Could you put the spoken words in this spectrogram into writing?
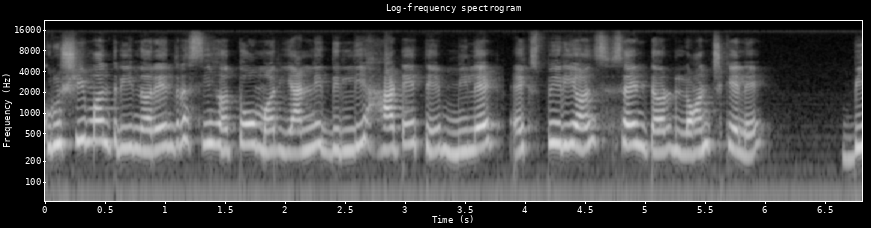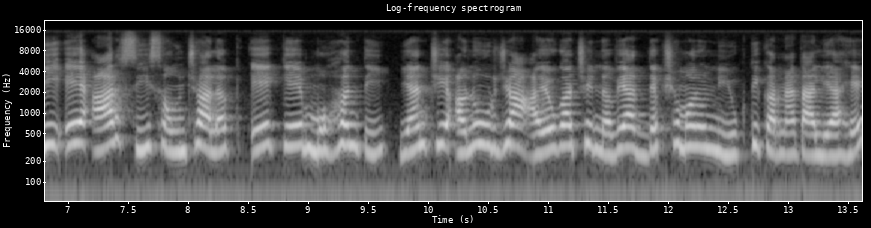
कृषी मंत्री नरेंद्र सिंह तोमर यांनी दिल्ली हाट येथे मिलेट एक्सपिरियन्स सेंटर लॉन्च केले. बी ए आर सी संचालक ए के मोहंती यांची अणुऊर्जा आयोगाचे नवे अध्यक्ष म्हणून नियुक्ती करण्यात आली आहे.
